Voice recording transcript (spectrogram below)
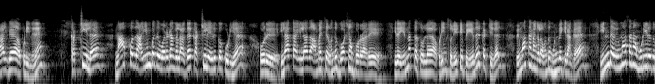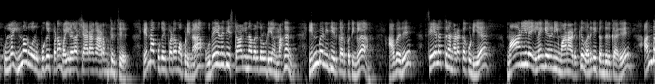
வாழ்க அப்படின்னு கட்சியில் நாற்பது ஐம்பது வருடங்களாக கட்சியில் இருக்கக்கூடிய ஒரு இலாக்கா இல்லாத அமைச்சர் வந்து கோஷம் போடுறாரு. இதை என்னத்தை சொல்ல அப்படின்னு சொல்லிட்டு இப்போ எதிர்க்கட்சிகள் விமர்சனங்களை வந்து முன்வைக்கிறாங்க. இந்த விமர்சனம் முடிகிறதுக்குள்ள இன்னொரு ஒரு புகைப்படம் வைரலாக ஷேர் ஆக ஆரம்பிச்சிருச்சு. என்ன புகைப்படம் அப்படின்னா உதயநிதி ஸ்டாலின் அவர்களுடைய மகன் இன்பநிதி இருக்கார் பார்த்தீங்களா அவர் சேலத்தில் நடக்கக்கூடிய மாநில இளைஞரணி மாநாடுக்கு வருகை தந்திருக்காரு. அந்த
